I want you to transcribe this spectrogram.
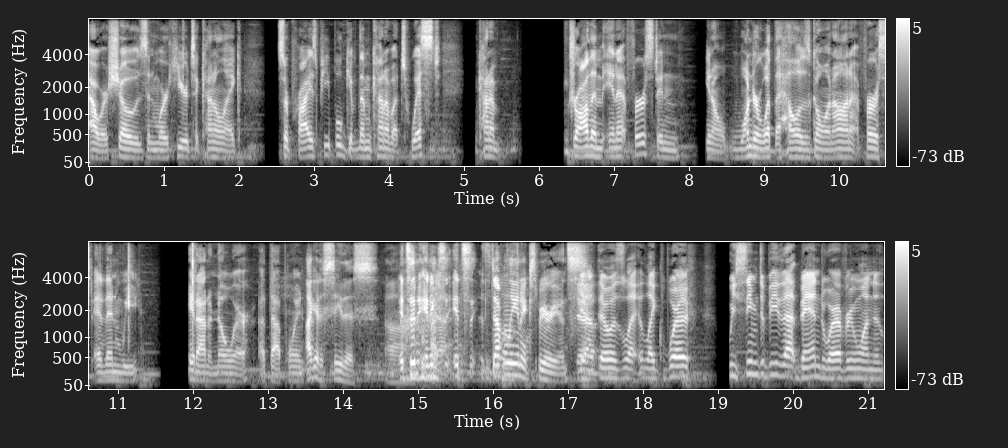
our shows, and we're here to kind of like surprise people, give them kind of a twist, kind of draw them in at first, and you know wonder what the hell is going on at first, and then we hit out of nowhere at that point. I got to see this. Uh, it's an, an ex- Yeah. it's, It's definitely an fun. experience. Yeah, there was like like where we seem to be that band where everyone is,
